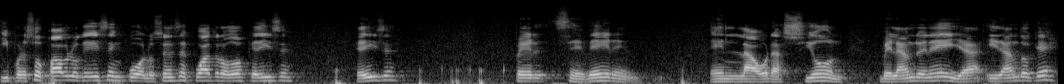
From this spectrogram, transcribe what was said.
Y por eso Pablo que dice en Colosenses 4.2, ¿qué dice? ¿Qué dice? Perseveren en la oración, velando en ella y dando qué?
